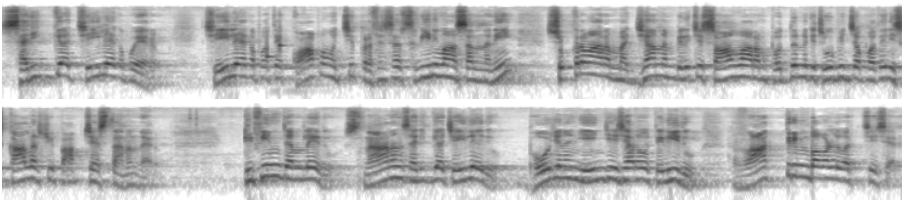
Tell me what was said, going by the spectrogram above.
సరిగ్గా చేయలేకపోయారు. చేయలేకపోతే కోపం వచ్చి ప్రొఫెసర్ శ్రీనివాసన్నని శుక్రవారం మధ్యాహ్నం పిలిచి సోమవారం పొద్దున్నకి చూపించకపోతే నీ స్కాలర్షిప్ ఆప్ చేస్తానన్నారు. టిఫిన్ తినలేదు స్నానం సరిగ్గా చేయలేదు భోజనం ఏం చేశారో తెలియదు రాత్రింబవళ్ళు వర్క్ చేశారు.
